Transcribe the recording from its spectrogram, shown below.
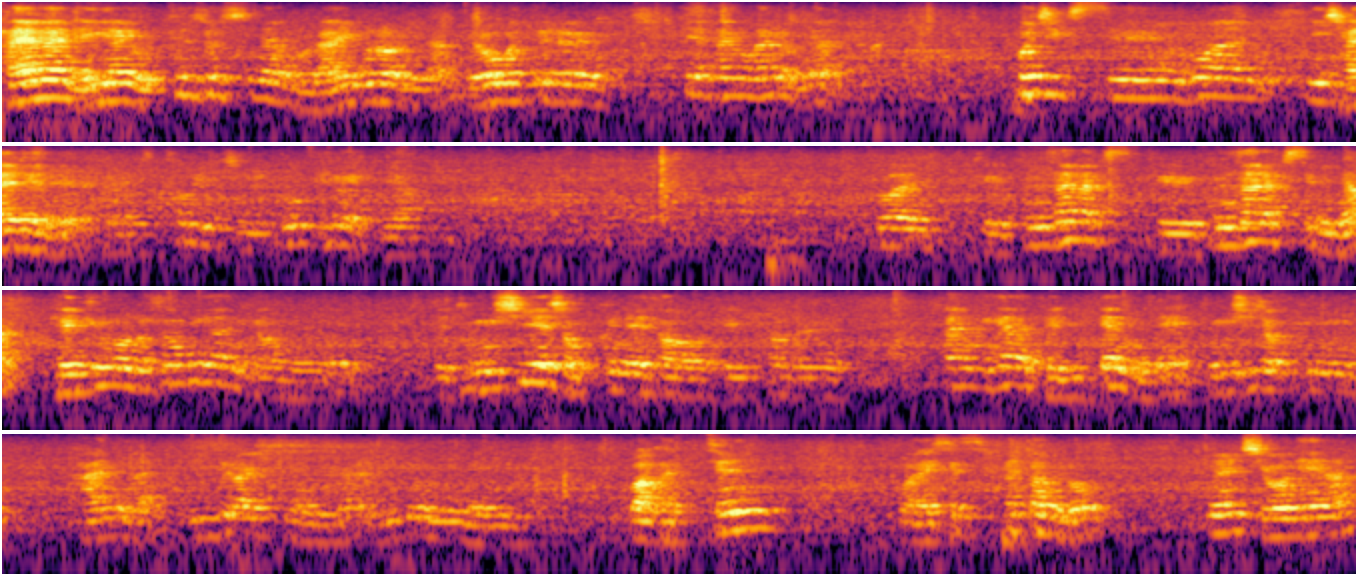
다양한 AI open source나 뭐 라이브러리나 이런 것들을 쉽게 사용하려면 POSIX 호환이 잘 되는 storage도 필요했고요. 또한 그 분산학습, 그 분산학습이나 대규모로 serving하는 경우에는 이제 동시에 접근해서 데이터를 사용해야 되기 때문에 동시 접근이 가능한 ReadWriteMany나 ReadOnlyMany와 같은 뭐 access 패턴으로 를 지원해야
